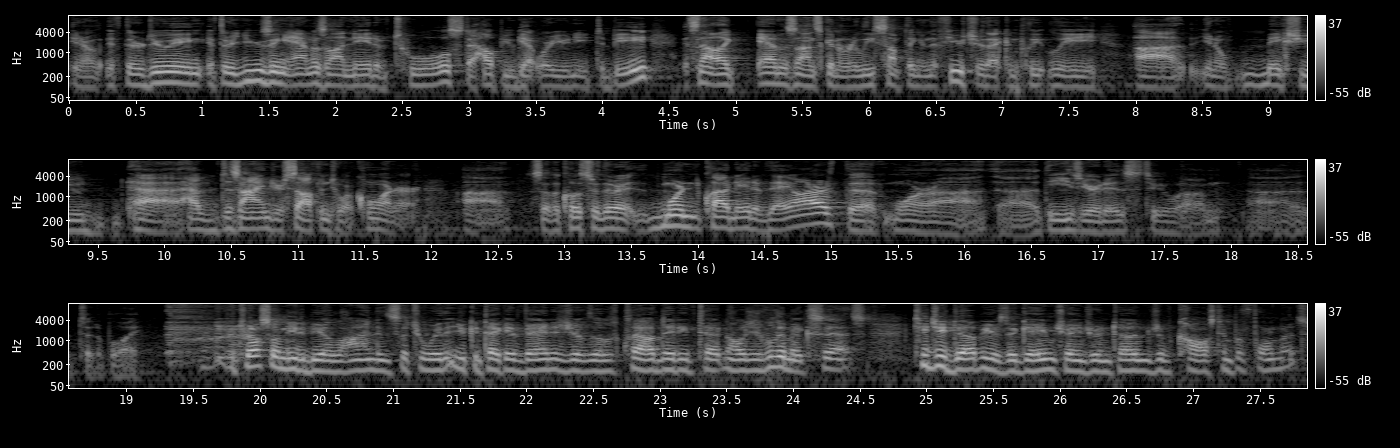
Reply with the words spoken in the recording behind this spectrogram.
you know, if they're doing, if they're using Amazon native tools to help you get where you need to be, it's not like Amazon's going to release something in the future that completely, uh, you know, makes you uh, have designed yourself into a corner. Uh, so the closer they're, the more cloud native they are, the more, uh, uh, the easier it is to um, to deploy. But you also need to be aligned in such a way that you can take advantage of those cloud native technologies. Really makes sense. TGW is a game changer in terms of cost and performance,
